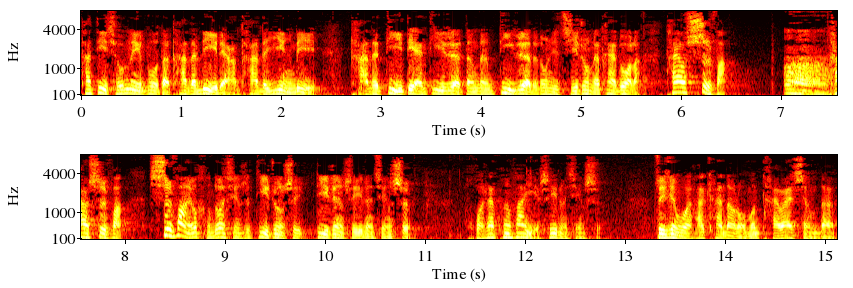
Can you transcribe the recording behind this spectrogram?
它地球内部的它的力量、它的应力、它的地电、地热等等地热的东西集中的太多了，它要释放，嗯，它要释放。释放有很多形式，地震是地震是一种形式，火山喷发也是一种形式。最近我还看到了我们台湾省的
